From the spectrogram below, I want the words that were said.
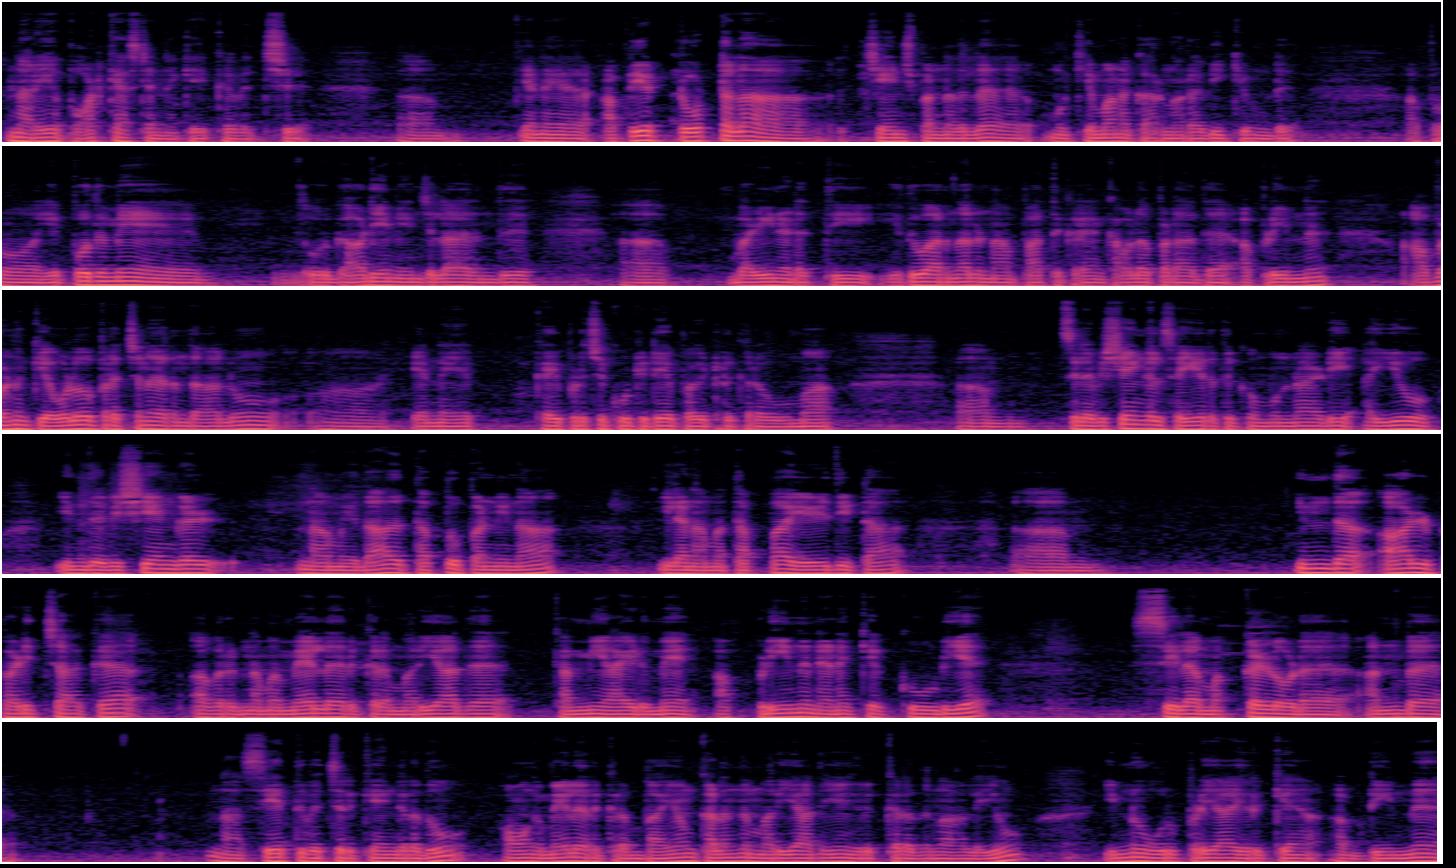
நிறைய பாட்காஸ்ட் என்னை கேட்க வச்சு என்னை அப்படியே டோட்டலாக சேஞ்ச் பண்ணதில் முக்கியமான காரணம் ரவிக்கு உண்டு. அப்புறம் எப்போதுமே ஒரு கார்டியன் ஏஞ்சலாக இருந்து வழி நடத்தி எதுவாக இருந்தாலும் நான் பார்த்துக்கிறேன் கவலைப்படாத அப்படின்னு அவனுக்கு எவ்வளோ பிரச்சனை இருந்தாலும் என்னை கைப்பிடிச்சு கூட்டிகிட்டே போயிட்டுருக்கிற உமா. சில விஷயங்கள் செய்கிறதுக்கு முன்னாடி ஐயோ இந்த விஷயங்கள் நாம் ஏதாவது தப்பு பண்ணினா இல்லை நாம் தப்பாக எழுதிட்டா இந்த ஆள் படித்தாக்க அவர் நம்ம மேலே இருக்கிற மரியாதை கம்மி ஆயிடுமே அப்படின்னு நினைக்கக்கூடிய சில மக்களோட அன்பை நான் சேர்த்து வச்சுருக்கேங்கிறதும் அவங்க மேலே இருக்கிற பயம் கலந்த மரியாதையும் இருக்கிறதுனாலையும் இன்னும் உருப்படியாக இருக்கேன் அப்படின்னு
